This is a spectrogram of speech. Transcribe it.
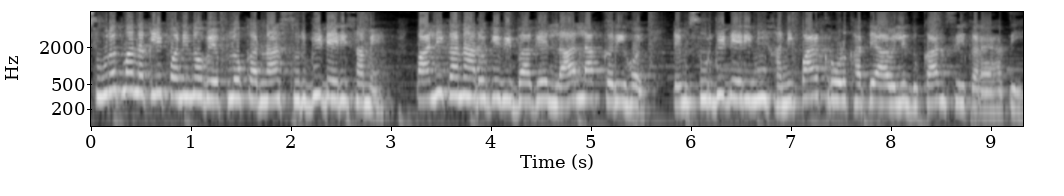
સુરતમાં નકલી પનીરનો વેફલો કરનાર સુરભી ડેરી સામે પાલિકાના આરોગ્ય વિભાગે લાલ લાખ કરી હોય તેમ સુરભી ડેરીની હનીપાળ રોડ ખાતે આવેલી દુકાન સીલ કરાઈ હતી.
